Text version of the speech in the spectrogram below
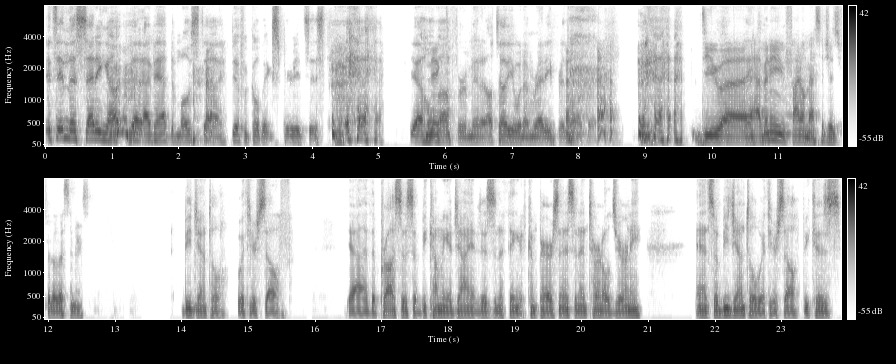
it's in the setting up that I've had the most uh, difficult experiences. yeah, hold Nick. off for a minute. I'll tell you when I'm ready for that. Do you uh, have you. any final messages for the listeners? Be gentle with yourself. Yeah, the process of becoming a giant isn't a thing of comparison. It's an internal journey. And so be gentle with yourself because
